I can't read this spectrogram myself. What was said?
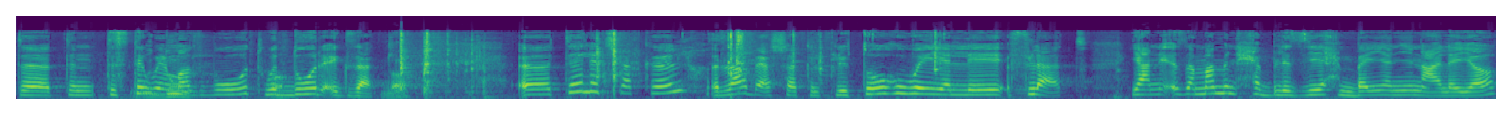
تت... تستوي. مزبوط وتدور exactly نعم. آه، ثالث شكل الرابع شكل بلوتو هو يلي flat يعني إذا ما بنحب الزيح مبينين عليها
